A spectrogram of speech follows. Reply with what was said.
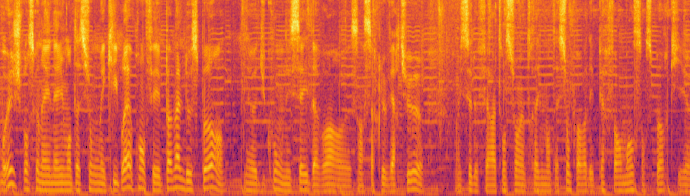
Oui, je pense qu'on a une alimentation équilibrée. Après, on fait pas mal de sport. Euh, du coup, on essaye d'avoir. euh, c'est un cercle vertueux. On essaie de faire attention à notre alimentation pour avoir des performances en sport qui euh,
